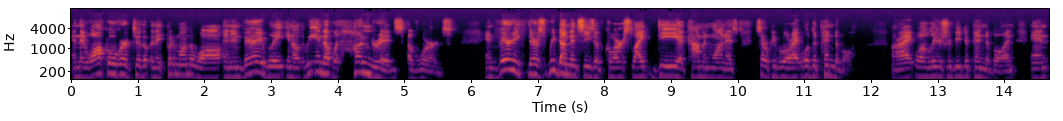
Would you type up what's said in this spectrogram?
And they walk over to the and they put them on the wall. And invariably, you know, we end up with hundreds of words. And very there's redundancies, of course, like D, a common one, as several people will write, well, dependable all right. Well, leaders should be dependable. And and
